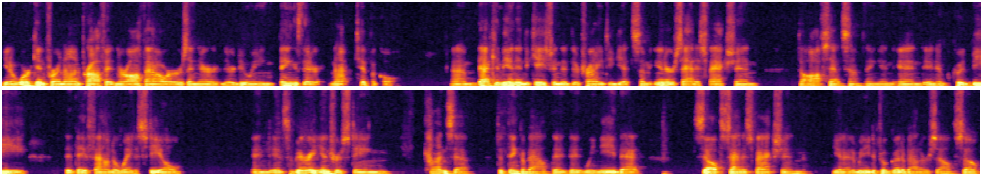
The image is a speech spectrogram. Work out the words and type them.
you know working for a nonprofit and they're off hours and they're they're doing things that are not typical. Um, that can be an indication that they're trying to get some inner satisfaction to offset something and and and it could be that they found a way to steal. And it's a very interesting concept to think about that, that we need that self-satisfaction you know that we need to feel good about ourselves. So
